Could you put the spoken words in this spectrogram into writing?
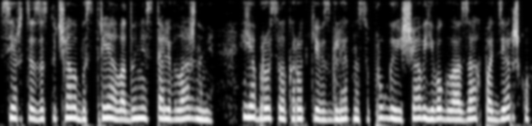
Сердце застучало быстрее, а ладони стали влажными. Я бросила короткий взгляд на супруга, ища в его глазах поддержку,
